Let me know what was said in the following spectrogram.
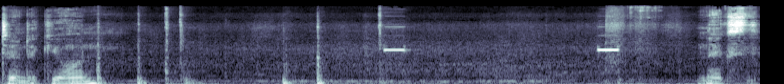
Turn the key on. Next.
